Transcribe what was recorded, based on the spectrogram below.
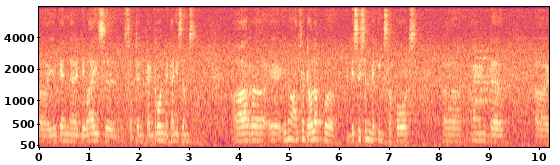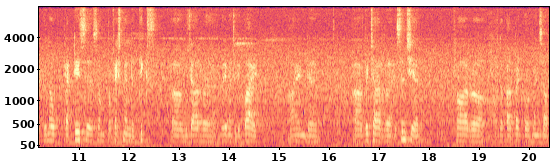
uh, you can devise uh, certain control mechanisms or uh, eh, you know also develop uh, decision making supports uh, and uh, uh, you know practice uh, some professional ethics which are very much required and which are essential for the corporate governments of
